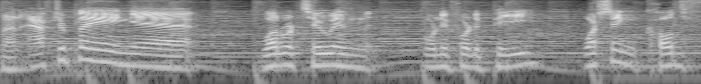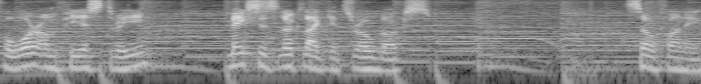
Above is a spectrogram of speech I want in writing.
Man, after playing uh, World War II in 1440p, watching COD 4 on PS3 makes it look like it's Roblox. So funny.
